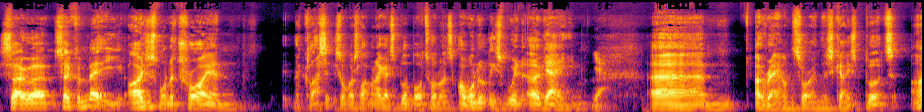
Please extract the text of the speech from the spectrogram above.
So, um, so for me, I just want to try and the classics almost like when I go to Blood Bowl tournaments. I want to at least win a game. Yeah. um, around, sorry, in this case. But I,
